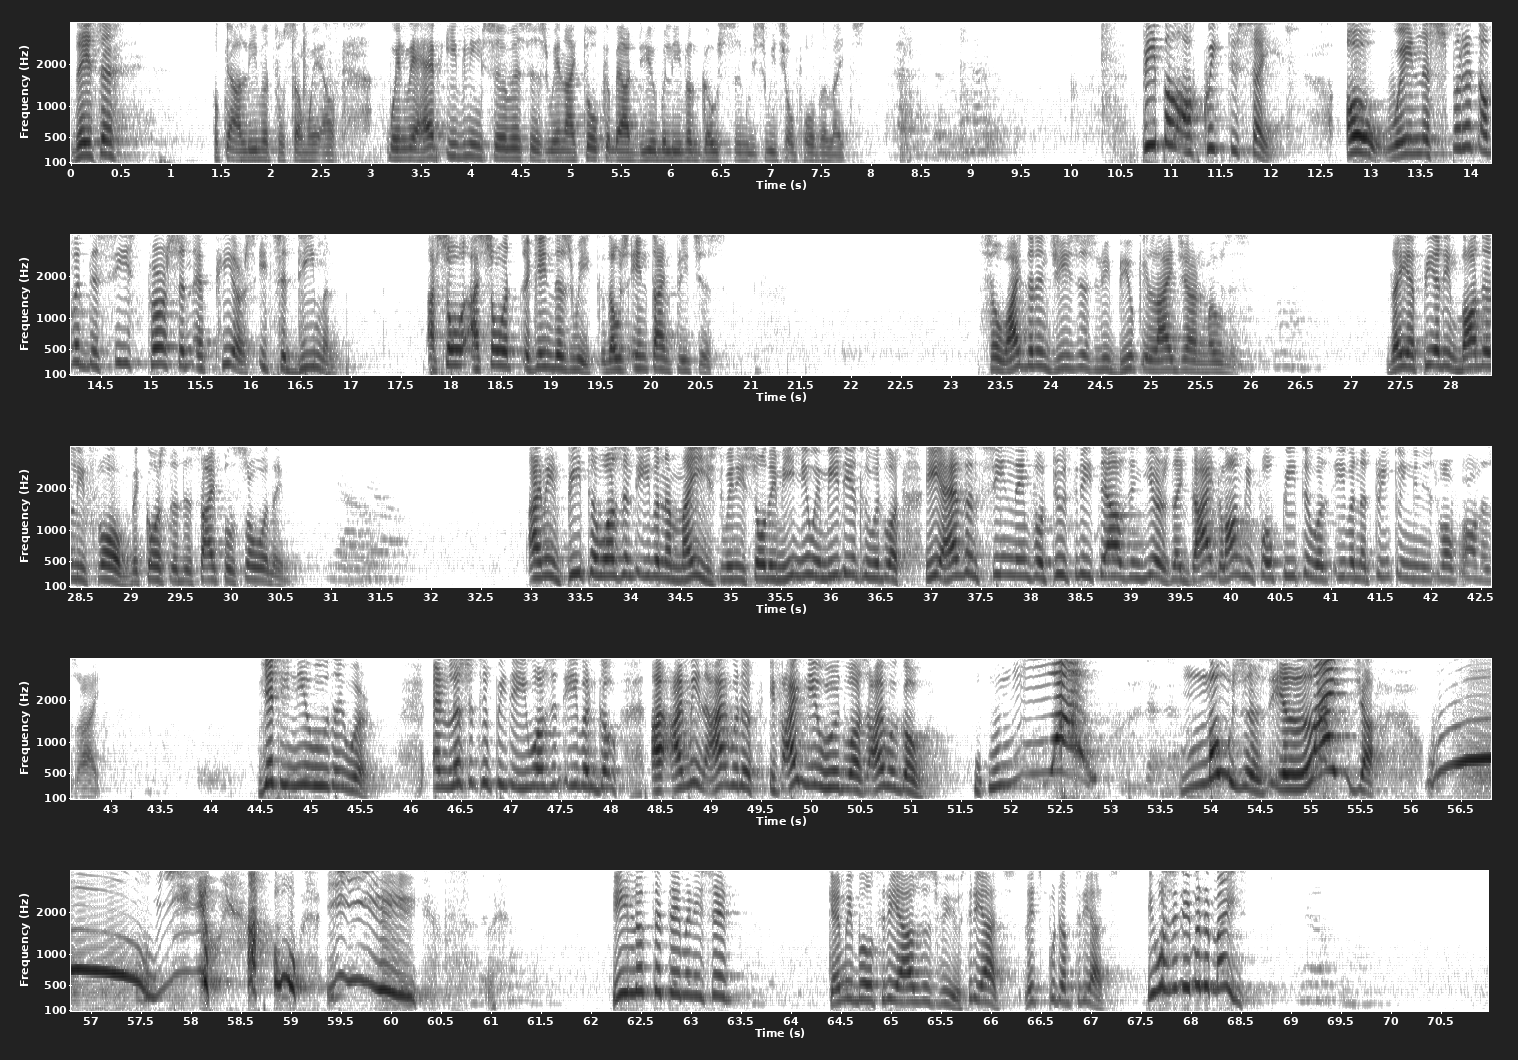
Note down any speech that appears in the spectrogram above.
There's a, okay, I'll leave it for somewhere else. When we have evening services, when I talk about do you believe in ghosts and we switch off all the lights. People are quick to say, oh, when the spirit of a deceased person appears, it's a demon. I saw, I saw it again this week, those end time preachers. So, why didn't Jesus rebuke Elijah and Moses? They appeared in bodily form because the disciples saw them. I mean, Peter wasn't even amazed when he saw them. He knew immediately who it was. He hasn't seen them for two, three thousand years. They died long before Peter was even a twinkling in his father's eye. Yet he knew who they were. And listen to Peter, he wasn't even go. I, I mean, I would have, if I knew who it was, I would go, wow! Moses, Elijah, woo! He looked at them and he said, Can we build three houses for you? Three huts. Let's put up three huts. He wasn't even amazed.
